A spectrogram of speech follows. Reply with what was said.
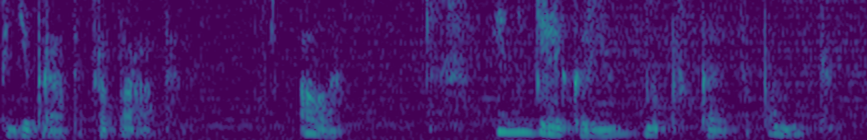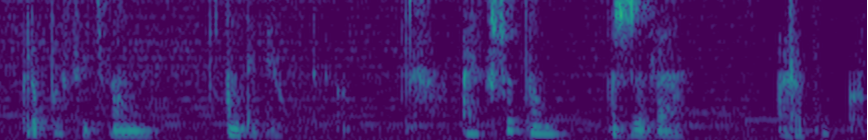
підібрати препарати. Але іноді лікарі допускаються помилки, приписують вам антибіотик. А якщо там живе грибок,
